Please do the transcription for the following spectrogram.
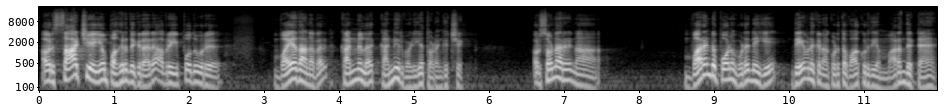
அவர் சாட்சியையும் பகிர்ந்துக்கிறாரு. அவர் இப்போது ஒரு வயதானவர். கண்ணுல கண்ணீர் வழிய தொடங்குச்சு. அவர் சொன்னாரு நான் வறண்டு போன உடனேயே தேவனுக்கு நான் கொடுத்த வாக்குறுதியை மறந்துட்டேன்.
